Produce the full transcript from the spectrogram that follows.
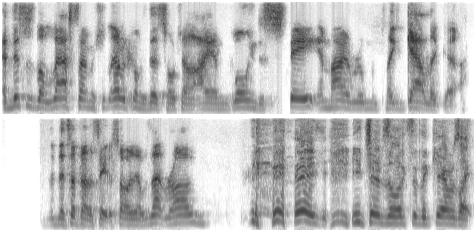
And this is the last time she'll ever come to this hotel. I am going to stay in my room and play Galaga. That's what I was saying. Sorry, was that wrong? he turns and looks at the cameras like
